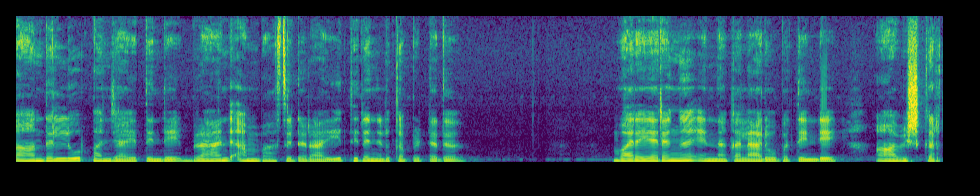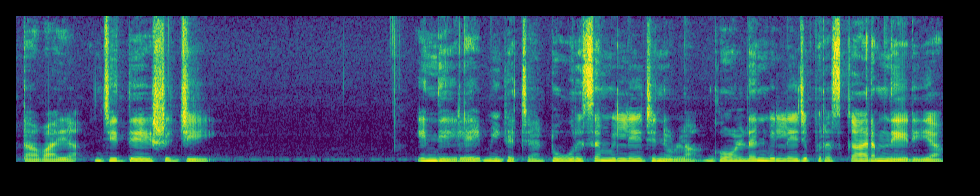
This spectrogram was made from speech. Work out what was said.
കാന്തല്ലൂർ പഞ്ചായത്തിന്റെ ബ്രാൻഡ് അംബാസിഡറായി തിരഞ്ഞെടുക്കപ്പെട്ടത് വരയരങ്ങ് എന്ന കലാരൂപത്തിന്റെ ആവിഷ്കർത്താവായ ജിതേഷ് ജി. ഇന്ത്യയിലെ മികച്ച ടൂറിസം വില്ലേജിനുള്ള ഗോൾഡൻ വില്ലേജ് പുരസ്കാരം നേടിയ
